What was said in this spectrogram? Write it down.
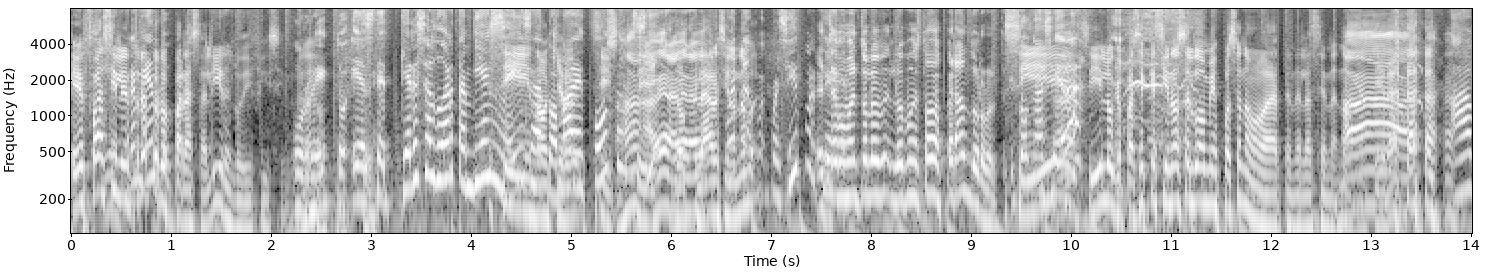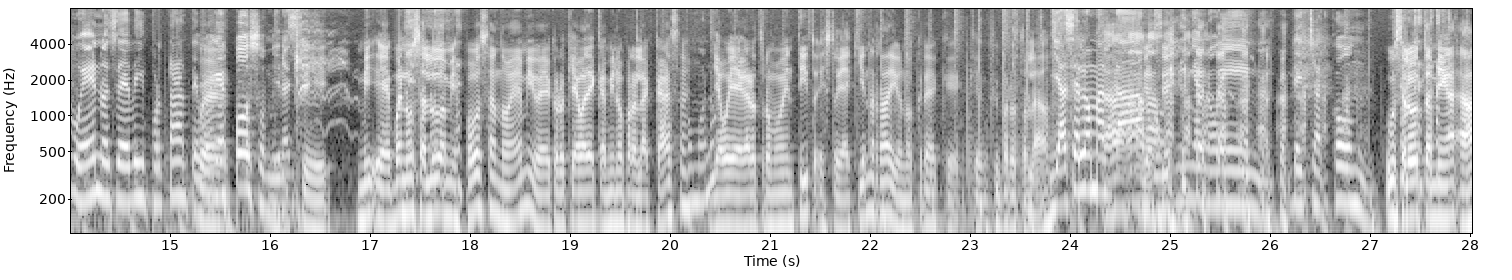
es fácil Sí, es entrar, tremendo. pero para salir es lo difícil. ¿verdad? Correcto. Este, ¿Quieres saludar también a Sí, no, tu amada esposa? sí, Ajá, sí, a ver, a ver, a claro, si no, no- Bueno, pues sí, porque Este momento lo, lo hemos estado esperando, Robert. Sí, sí, lo que pasa es que si no saludo a mi esposa no me va a atender la cena. No, mentira. Ah, Ah, bueno, ese es importante. Buen esposo, mira. Sí. Mi- eh, bueno, un saludo a mi esposa, Noemi. Yo creo que ya va de camino para la casa. ¿Cómo no? Ya voy a llegar otro momentito. Estoy aquí en la radio, no crea que, que fui para otro lado. Ya se lo mandamos, Ah, sí. niña Noemi, de Chacón. Un saludo también a, a-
